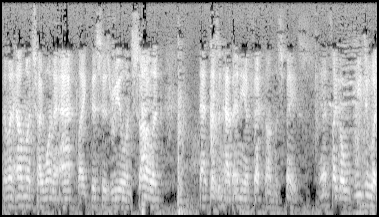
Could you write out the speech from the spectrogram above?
No matter how much I want to act like this is real and solid, that doesn't have any effect on the space. Yeah, it's like a, we do a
